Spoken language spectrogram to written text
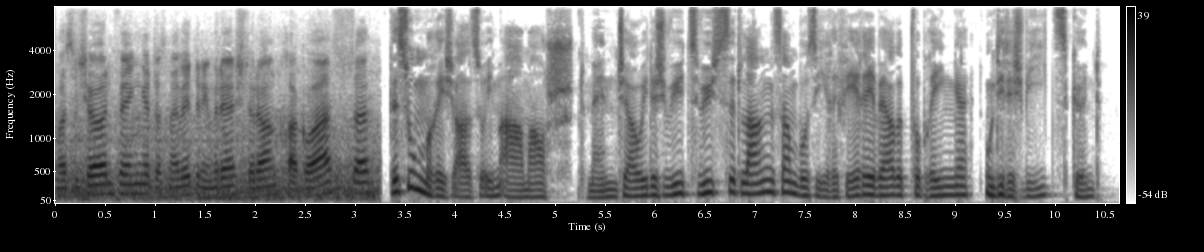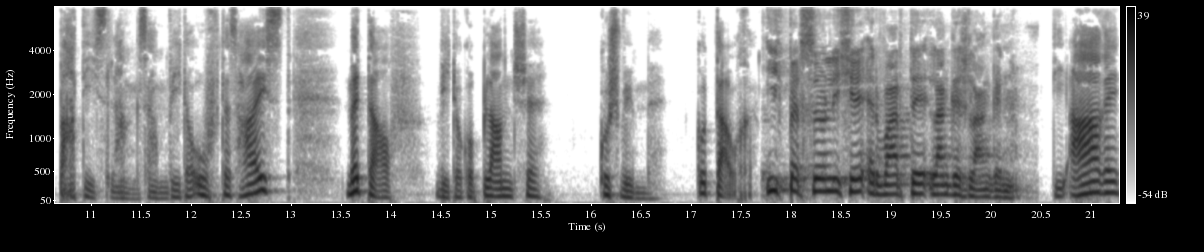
Was ich schön finde, dass man wieder im Restaurant kann essen kann. Der Sommer ist also im Anmarsch. Die Menschen auch in der Schweiz wissen langsam, wo sie ihre Ferien werden verbringen. Und in der Schweiz gehen die Badis langsam wieder auf. Das heisst, man darf wieder planschen, schwimmen tauchen. Ich persönlich erwarte lange Schlangen. Die Aare,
